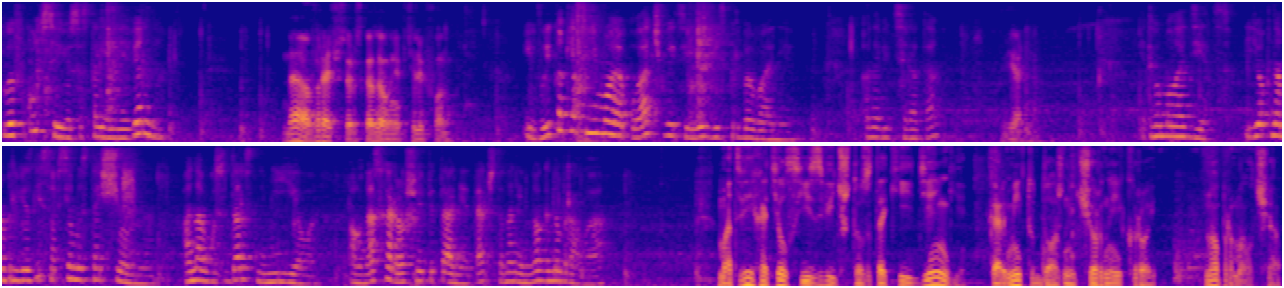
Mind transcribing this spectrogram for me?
Вы в курсе ее состояния, верно? Да, врач все рассказал мне по телефону. И вы, как я понимаю, оплачиваете ее здесь пребывание. Она ведь сирота? Верно. Это вы молодец. Ее к нам привезли совсем истощенную. Она в государственном не ела. А у нас хорошее питание, так что она немного набрала. Матвей хотел съязвить, что за такие деньги кормить тут должны черной икрой, но промолчал.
